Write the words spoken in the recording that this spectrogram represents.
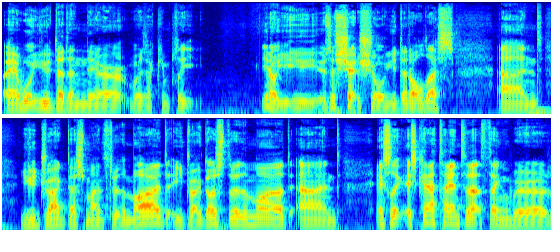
Uh, what you did in there was a complete, you know, you, you, it was a shit show. You did all this, and you dragged this man through the mud. You dragged us through the mud, and it's like it's kind of tied into that thing where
